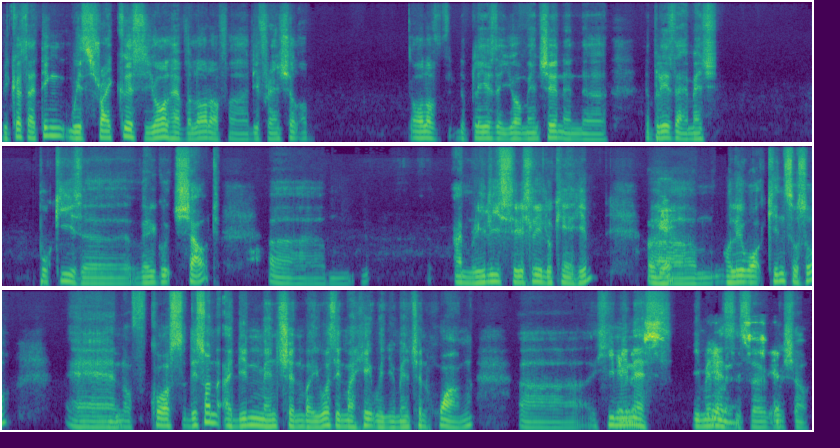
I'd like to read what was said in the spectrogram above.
because I think with strikers you all have a lot of uh, differential. Op- all of the players that you all mentioned and the the players that I mentioned. Pukki is a very good shout. Um, I'm really seriously looking at him. Okay. Um, Oli Watkins also. And of course, this one I didn't mention, but it was in my head when you mentioned Hwang. Uh, Jimenez. Jimenez is a yeah. good shout.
